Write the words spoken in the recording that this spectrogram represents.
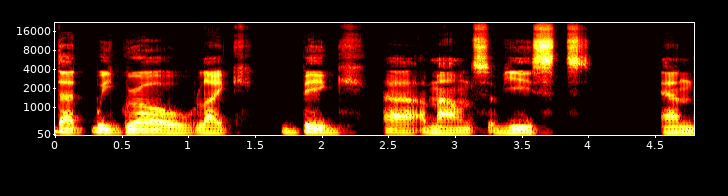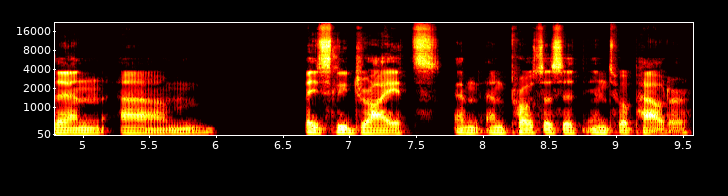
that we grow like big uh, amounts of yeast, and then um, basically dry it and and process it into a powder,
